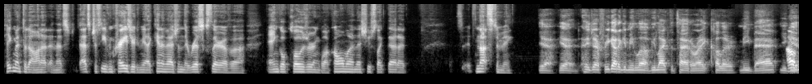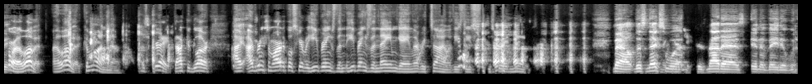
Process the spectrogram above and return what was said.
pigmented on it, and that's that's just even crazier to me. I can't imagine the risks there of uh, angle closure and glaucoma and issues like that. I, it's, it's nuts to me. Yeah, yeah. Hey Jeffrey, you got to give me love. You like the title, right? Color me bad. You oh, get oh, of course, it? I love it. I love it. Come on now, that's great, Dr. Glover. I, I bring some articles here, but he brings the he brings the name game every time with these these, these great names. now, this next one is not as innovative when,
